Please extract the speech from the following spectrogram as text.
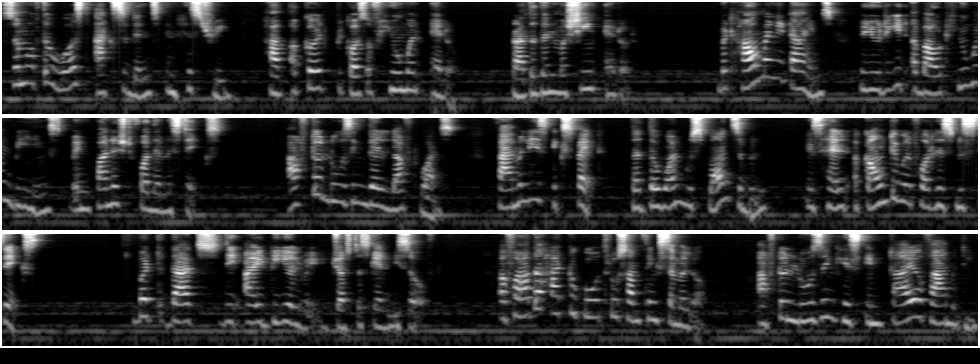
Some of the worst accidents in history have occurred because of human error rather than machine error. But how many times do you read about human beings being punished for their mistakes? After losing their loved ones, families expect that the one responsible is held accountable for his mistakes. But that's the ideal way justice can be served. A father had to go through something similar after losing his entire family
